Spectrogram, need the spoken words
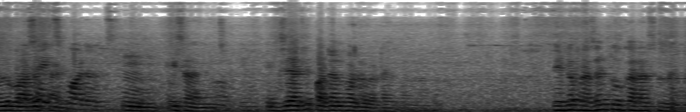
రెండు బార్డర్. ఈసారి నుంచి. ఎగ్జాక్ట్లీ పటన్ టైప్ అన్నమాట. దీంట్లో ప్రజెంట్ టూ కలర్స్ ఉన్నాయి.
